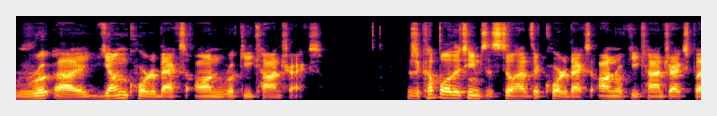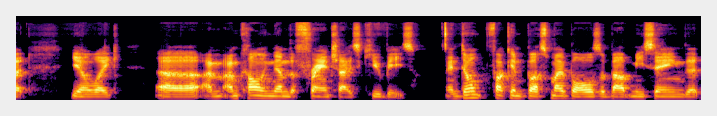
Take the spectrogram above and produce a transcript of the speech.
uh, young quarterbacks on rookie contracts. There's a couple other teams that still have their quarterbacks on rookie contracts, but you know, like uh, I'm, I'm calling them the franchise QBs. And don't fucking bust my balls about me saying that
